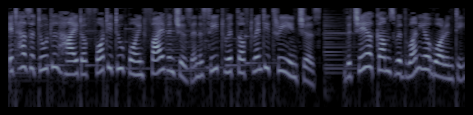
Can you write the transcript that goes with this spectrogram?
It has a total height of 42.5 inches and a seat width of 23 inches. The chair comes with 1 year warranty,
